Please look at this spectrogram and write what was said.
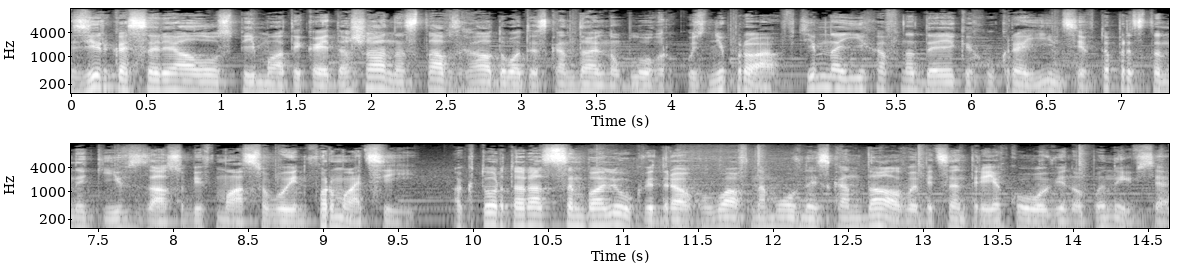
Зірка серіалу Спіймати Кайдаша не став згадувати скандальну блогерку з Дніпра, втім наїхав на деяких українців та представників засобів масової інформації. Актор Тарас Цимбалюк відреагував на мовний скандал, в епіцентрі якого він опинився.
